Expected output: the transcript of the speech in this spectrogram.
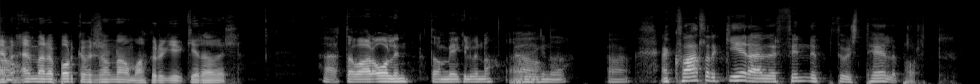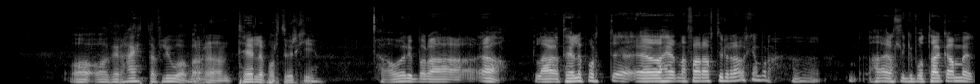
ef, ef maður er að borga fyrir svona náma, akkur ekki gera það vel? Þetta var all-in, þetta var mikil vinna Já. Já, já. En hvað ætlar að gera ef þeir finn upp, þú veist, teleport og, og þeir hætta að fljúa bara. Teleport virki. Þá er ég bara, já, laga teleport eða hérna fara aftur í ræðvirkjan bara. Það er alltaf ekki búið að taka af mér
